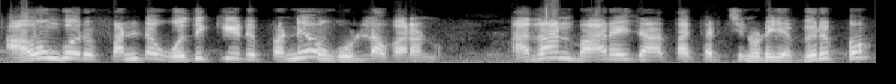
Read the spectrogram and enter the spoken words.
அவங்க ஒரு ஃபண்டை ஒதுக்கீடு பண்ணி அவங்க உள்ள வரணும். அதான் பாரதிய ஜனதா கட்சியினுடைய விருப்பம்.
